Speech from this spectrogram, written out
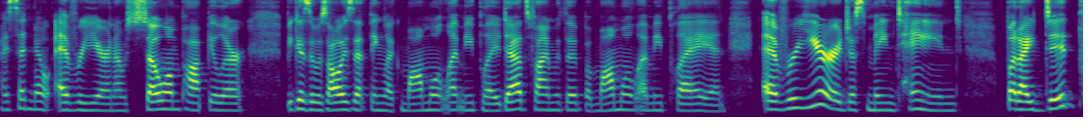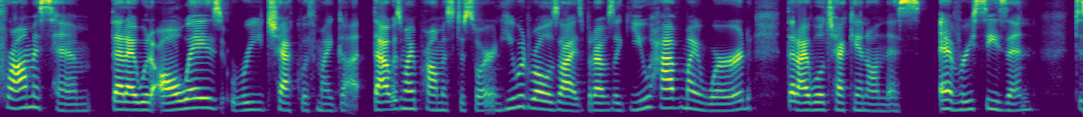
I said no every year and I was so unpopular because it was always that thing like mom won't let me play, dad's fine with it, but mom won't let me play. And every year I just maintained. But I did promise him that I would always recheck with my gut. That was my promise to Sawyer. And he would roll his eyes, but I was like, You have my word that I will check in on this every season to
